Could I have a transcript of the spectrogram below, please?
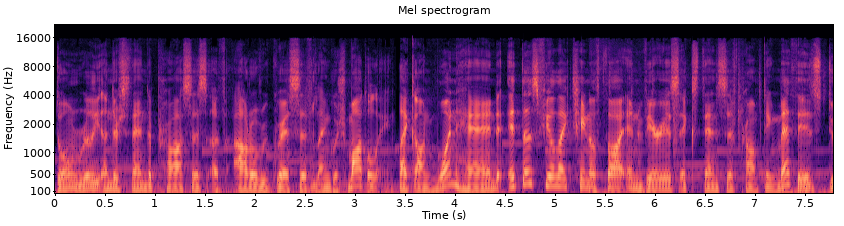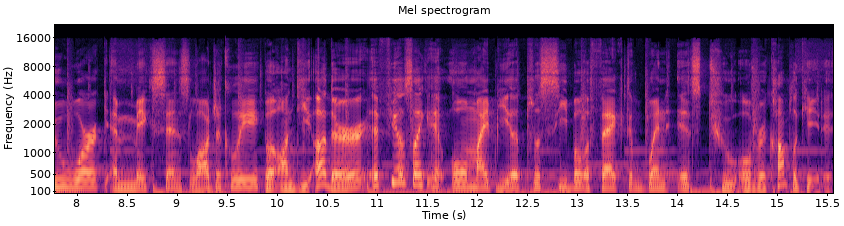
don't really understand the process of autoregressive language modeling. Like on one hand, it does feel like chain of thought and various extensive prompting methods do work and make sense logically, but on the other, it feels like it all might be a placebo effect when it's too overcomplicated.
